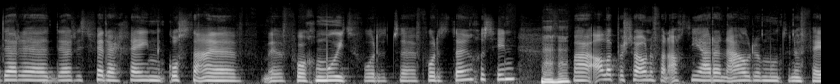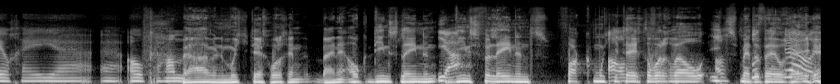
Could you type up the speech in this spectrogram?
daar, eh, daar is verder geen kosten eh, voor gemoeid voor het, voor het steungezin. Mhm. Maar alle personen van 18 jaar en ouder moeten een VOG overhandigen. Ja, maar dan moet je tegenwoordig in bijna elk dienstlenend, Ja. dienstverlenend vak moet je Als tegenwoordig wel iets met is VOG wel, ja.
